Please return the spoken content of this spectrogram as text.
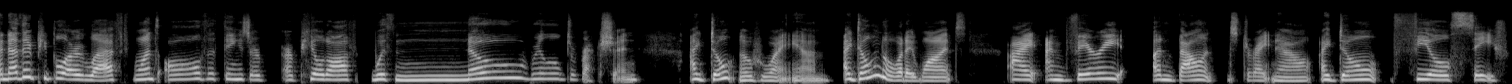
And other people are left once all the things are, are peeled off with no real direction. I don't know who I am. I don't know what I want. I, I'm very unbalanced right now. I don't feel safe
